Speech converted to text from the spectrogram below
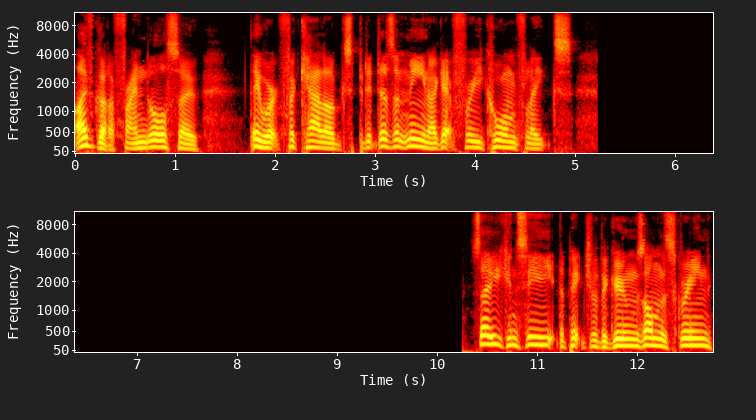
I've got a friend also. They work for Kellogg's, but it doesn't mean I get free cornflakes. So you can see the picture of the goons on the screen.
